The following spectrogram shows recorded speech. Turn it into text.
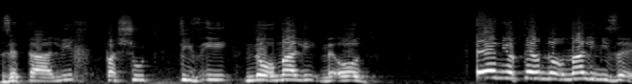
זה תהליך פשוט, טבעי, נורמלי מאוד. אין יותר נורמלי מזה.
